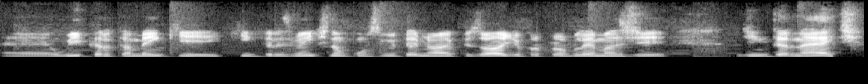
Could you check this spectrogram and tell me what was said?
É, o Ícaro também, que, que infelizmente não conseguiu terminar o episódio por problemas de, de internet.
